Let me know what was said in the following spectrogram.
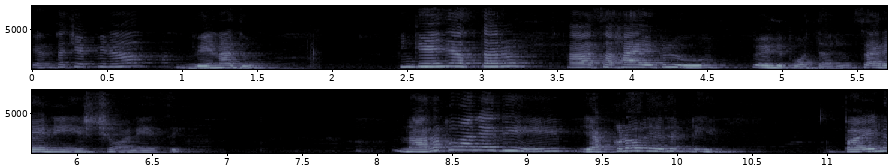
ఎంత చెప్పినా వినదు. ఇంకేం చేస్తారు? ఆ సహాయకులు వెళ్ళిపోతారు. సరే నీ ఇష్టం అనేసి. నరకం అనేది ఎక్కడో లేదండి. పైన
